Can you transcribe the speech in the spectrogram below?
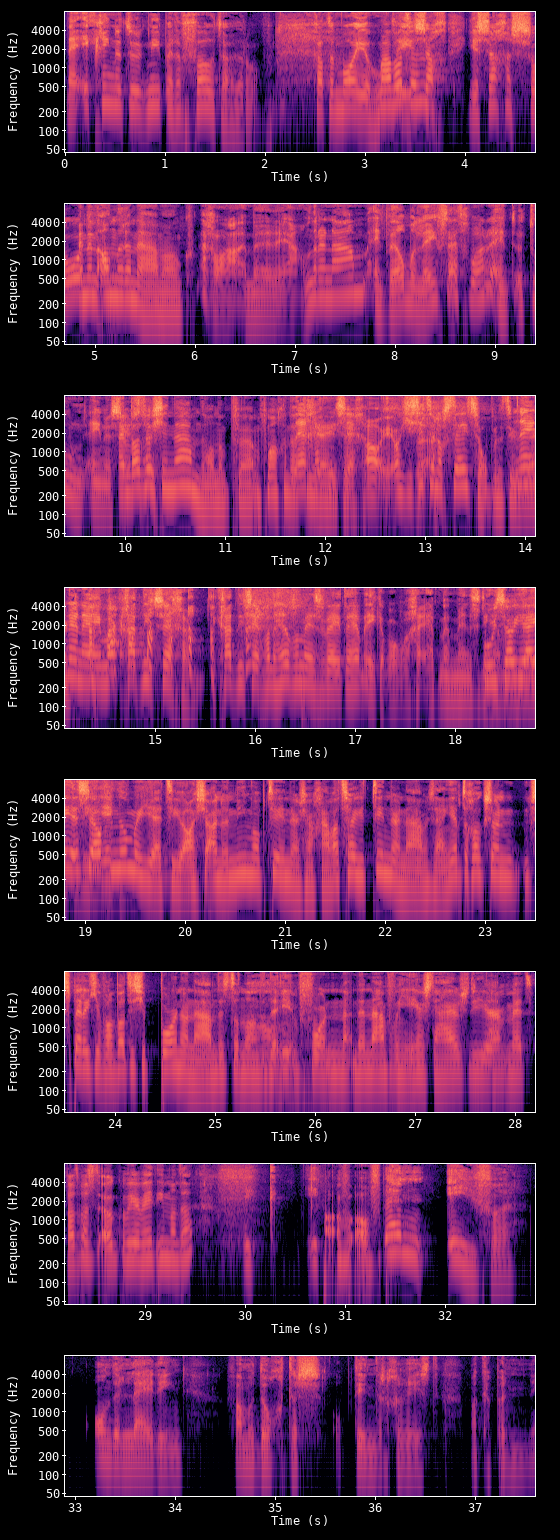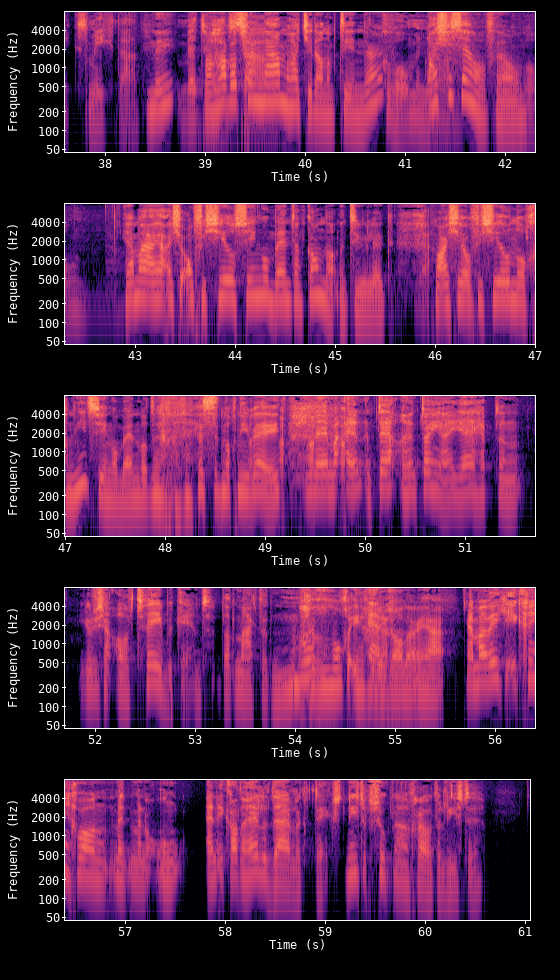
Nee, ik ging natuurlijk niet met een foto erop. Ik had een mooie hoed Maar wat en je, een- zag, je zag een soort En een van- andere naam ook. Nou, gewoon een ja, andere naam en wel mijn leeftijd gewoon. En t- toen 61. En wat was je naam dan? Op, eh, of mogen we dat Nee, ga ik niet zeggen. Oh, want je zit er nog steeds op natuurlijk. Nee, nee, nee, maar ik ga het niet zeggen. Ik ga het niet zeggen, want heel veel mensen weten hem. Ik heb ook wel geappt met mensen die Hoe zou jij niet jezelf ik- noemen, Jetty, als je anoniem op Tinder zou gaan? Wat zou je Tindernaam zijn? Je hebt toch ook zo'n spelletje van wat is je pornonaam? Dus dan, dan Oh. de, voor, de naam van je eerste huisdier met, wat was het ook weer, weet iemand dat? Ik, ik Of, of ben even onder leiding van mijn dochters op Tinder geweest. Maar ik heb er niks mee gedaan. nee? Met Maar wat voor naam had je dan op Tinder? Gewoon mijn naam. Als jezelf wel. Gewoon. Ja, maar ja, als je officieel single bent, dan kan dat natuurlijk. Ja. Maar als je officieel nog niet single bent, wat de rest het nog niet weet, Nee, maar en, en Tanja, jij hebt een... Jullie zijn alle twee bekend. Dat maakt het nog, nog... nog ingewikkelder. Ja. Ja, maar weet je, ik ging gewoon met mijn on- En ik had een hele duidelijke tekst. Niet op zoek naar een grote liefde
